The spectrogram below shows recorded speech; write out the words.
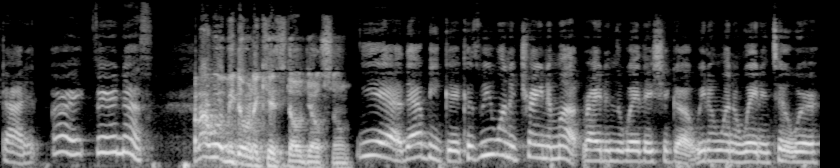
Got it. All right. Fair enough. But I will be doing a kids dojo soon. Yeah, that'd be good because we want to train them up right in the way they should go. We don't want to wait until we're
